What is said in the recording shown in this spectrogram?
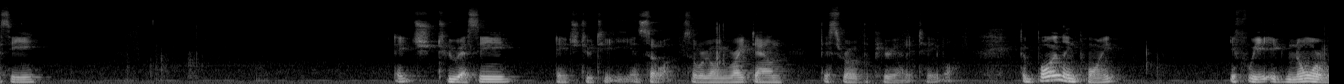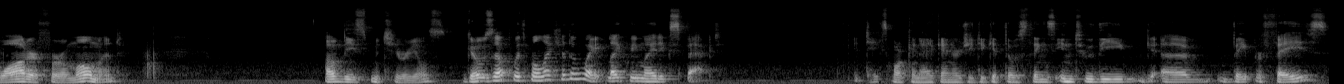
Se, H2Se, H2TE, and so on. So we're going right down this row of the periodic table. The boiling point, if we ignore water for a moment, of these materials goes up with molecular weight, like we might expect. It takes more kinetic energy to get those things into the uh, vapor phase.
